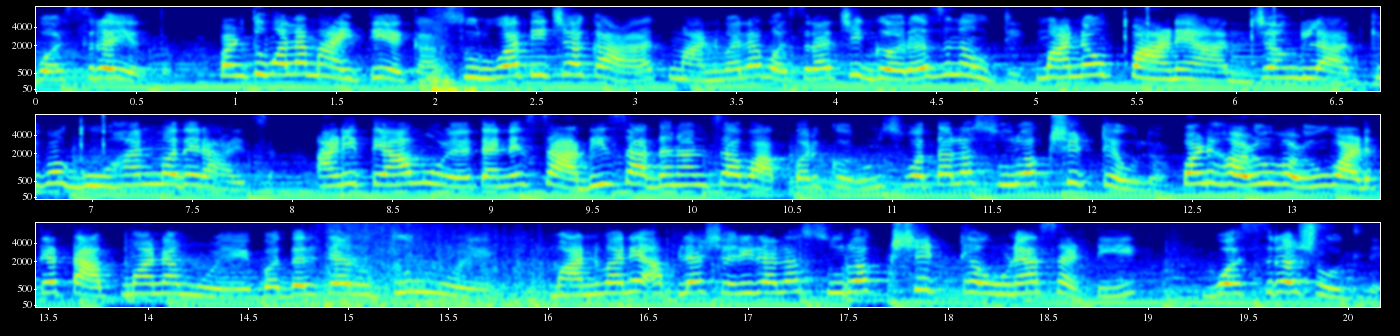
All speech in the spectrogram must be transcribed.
वस्त्र येतं. पण तुम्हाला माहितीये का सुरुवातीच्या काळात मानवाला वस्त्राची गरज नव्हती. मानव पाण्यात जंगलात किंवा गुहांमध्ये राहायचा. आणि त्यामुळे त्याने साधी साधनांचा वापर करून स्वतःला सुरक्षित ठेवलं. पण हळूहळू वाढत्या तापमानामुळे बदलत्या ऋतूंमुळे मानवाने आपल्या शरीराला सुरक्षित ठेवण्यासाठी वस्त्र शोधले.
